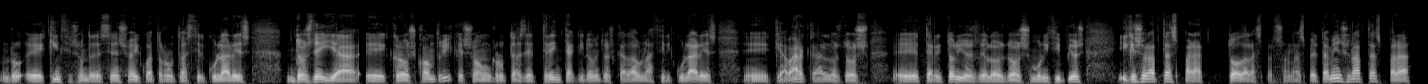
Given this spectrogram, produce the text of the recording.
15 eh, son de descenso, hay cuatro rutas circulares, dos de ellas eh, cross country, que son rutas de 30 kilómetros cada una eh, que abarcan los dos territorios de los dos municipios y que son aptas para todas las personas, pero también son aptas para,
